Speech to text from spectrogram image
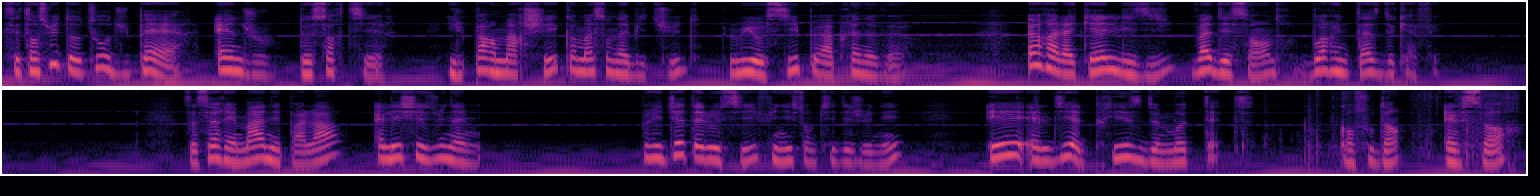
C'est ensuite au tour du père, Andrew, de sortir. Il part marcher comme à son habitude, lui aussi peu après 9 heures. Heure à laquelle Lizzie va descendre boire une tasse de café. Sa sœur Emma n'est pas là, elle est chez une amie. Bridget, elle aussi, finit son petit déjeuner, et elle dit être prise de maux de tête. Quand soudain, elle sort,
